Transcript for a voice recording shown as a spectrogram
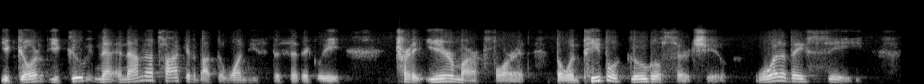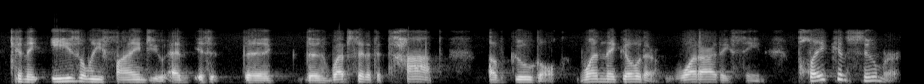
You go, to, you Google, and I'm not talking about the one you specifically try to earmark for it, but when people Google search you, what do they see? Can they easily find you? And is it the the website at the top of Google? When they go there, what are they seeing? Play consumer.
